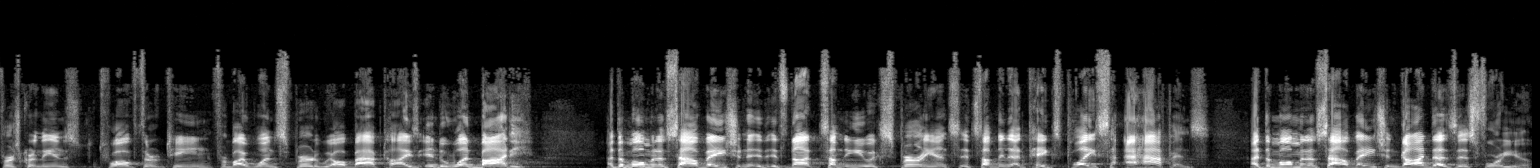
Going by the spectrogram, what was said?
1 Corinthians 12 13, for by one Spirit we all baptized into one body. At the moment of salvation, it's not something you experience, it's something that takes place, happens. At the moment of salvation, God does this for you.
